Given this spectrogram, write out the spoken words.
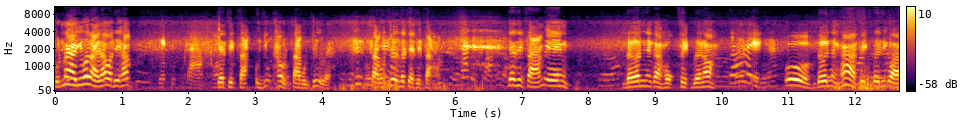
คุณแม่อายุเท่าไหร่แล้วสวัสดีครับเจ็ดสิบสามเจ็ดสิบสามอายุเท่าหลวงตาบุญชื่อเลยหลวงตาบุญชื่อก็เจ็ดสิบสามเจ็ดสิบสามเอง เดินยังกับหกสิบเลยเนาะใช่เก่งนะโอ้เดินอย่างห้าสิบเลยดีกว่า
